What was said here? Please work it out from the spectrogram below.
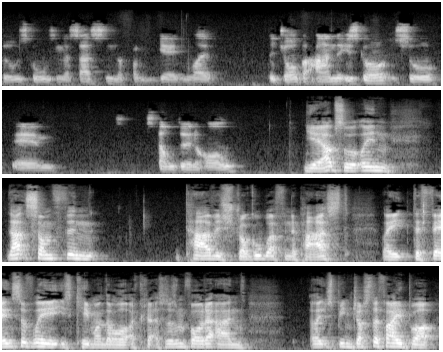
those goals and assists, and they're forgetting like the job at hand that he's got. So, um, still doing it all. Yeah, absolutely, and that's something Tav has struggled with in the past. Like defensively, he's came under a lot of criticism for it, and like, it's been justified. But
